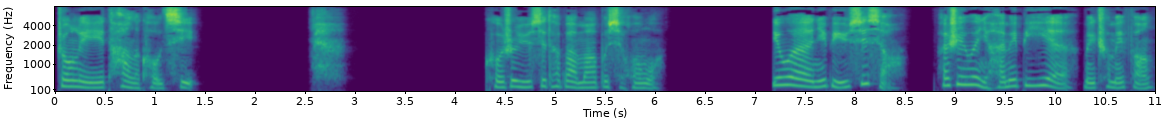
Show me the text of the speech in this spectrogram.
钟离叹了口气，可是于西他爸妈不喜欢我，因为你比于西小。还是因为你还没毕业，没车没房。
